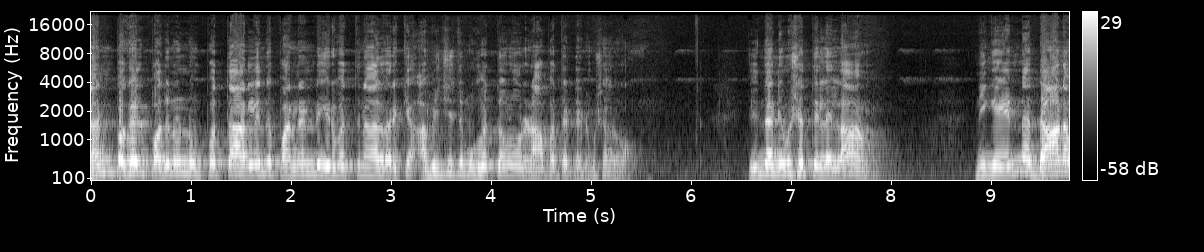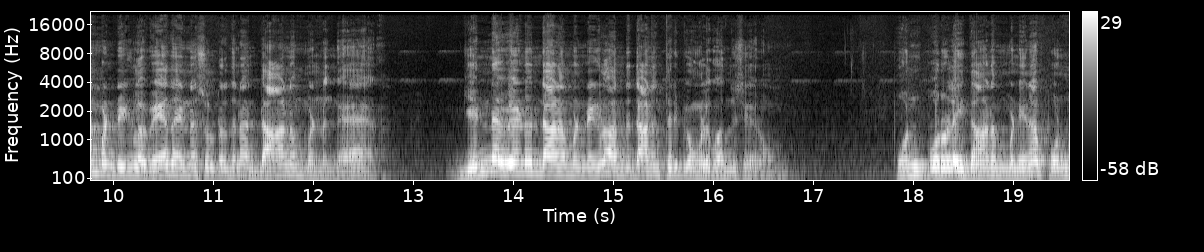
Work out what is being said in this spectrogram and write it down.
நண்பகல் பதினொன்று முப்பத்தாறுலேருந்து பன்னெண்டு இருபத்தி நாலு வரைக்கும் அபிஜித் முகூர்த்தம்னு ஒரு நாற்பத்தெட்டு நிமிஷம் இருக்கும். இந்த நிமிஷத்துல எல்லாம் நீங்கள் என்ன தானம் பண்ணுறீங்களோ வேதம் என்ன சொல்கிறதுனா தானம் பண்ணுங்க. என்ன வேணும் தானம் பண்ணுறீங்களோ அந்த தானம் திருப்பி உங்களுக்கு வந்து சேரும். பொன் பொருளை தானம் பண்ணினா பொன்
